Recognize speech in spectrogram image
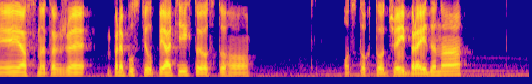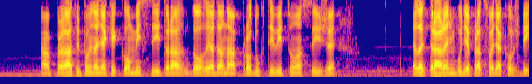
Jasné, takže prepustil piatich, to je od toho od tohto J. Bradena a rád pripomína nejaké komisii, ktorá dohliada na produktivitu asi, že elektráreň bude pracovať ako vždy.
